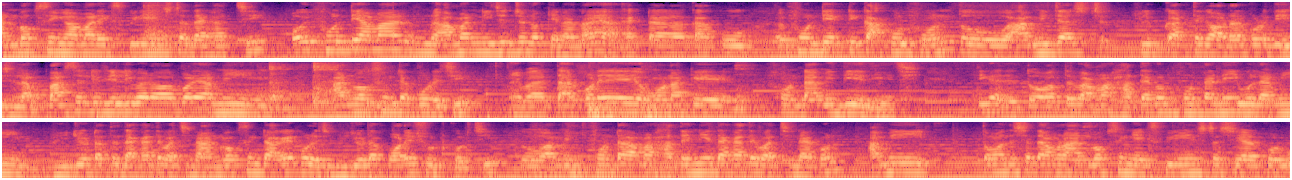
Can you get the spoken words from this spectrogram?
আনবক্সিং আমার এক্সপিরিয়েন্সটা দেখাচ্ছি। ওই ফোনটি আমার আমার নিজের জন্য কেনা নয়, একটা কাকু ফোনটি একটি কাকুর ফোন তো আমি জাস্ট ফ্লিপকার্ট থেকে অর্ডার করে দিয়েছিলাম। পার্সেলটি ডেলিভার হওয়ার পরে আমি আনবক্সিংটা করেছি। এবার তারপরে ওনাকে ফোনটা আমি দিয়ে দিয়েছি। ঠিক আছে, তো অতএব আমার হাতে এখন ফোনটা নেই বলে আমি ভিডিওটাতে দেখাতে পারছি না। আনবক্সিংটা আগে করেছি, ভিডিওটা পরে শুট করছি। তো আমি ফোনটা আমার হাতে নিয়ে দেখাতে পারছি না এখন। আমি তোমাদের সাথে আমার আনবক্সিং এক্সপিরিয়েন্সটা শেয়ার করব।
